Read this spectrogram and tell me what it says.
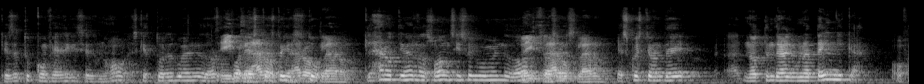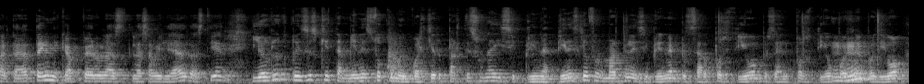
que es de tu confianza y dices, no, es que tú eres buen vendedor, Sí, por claro, esto, esto y claro, esto". claro. Claro, tienes razón, sí soy buen vendedor. Sí, claro, Entonces, claro. Es cuestión de, ah, no tendrá alguna técnica, o faltará técnica, pero las, las habilidades las tienes. Y yo lo que pienso es que también esto, como en cualquier parte, es una disciplina. Tienes que formarte la disciplina, empezar positivo, empezar en positivo, Ujú. empezar en positivo,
